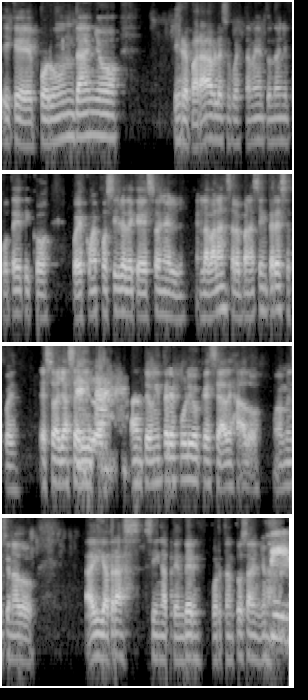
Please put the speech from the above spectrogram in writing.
y que por un daño irreparable, supuestamente, un daño hipotético, pues cómo es posible de que eso en, el, en la balanza, la balanza de intereses, pues eso haya cedido ante un interés público que se ha dejado, como he mencionado, ahí atrás, sin atender por tantos años. Sí,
